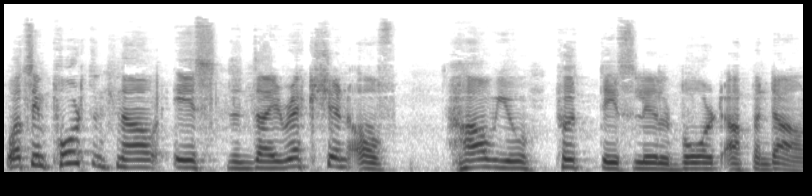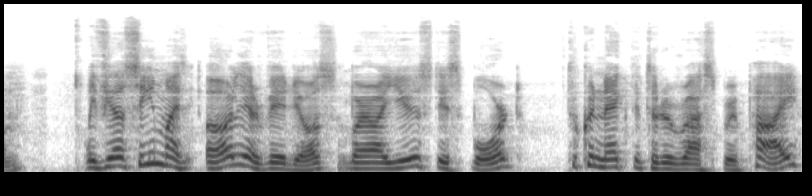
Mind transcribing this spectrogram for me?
What's important now is the direction of how you put this little board up and down. If you have seen my earlier videos where I use this board to connect it to the Raspberry Pi,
